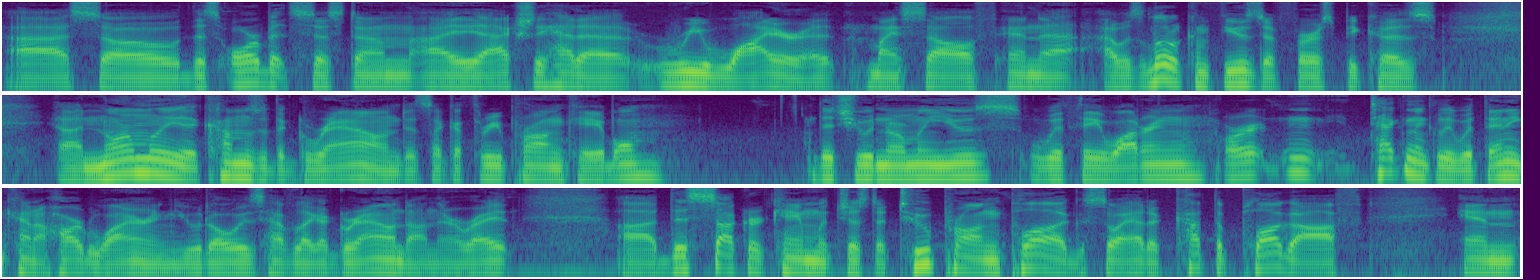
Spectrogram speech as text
Uh, so this orbit system, I actually had to rewire it myself, and uh, I was a little confused at first because uh, normally it comes with the ground. It's like a three prong cable that you would normally use with a watering or technically with any kind of hard wiring you would always have like a ground on there right? Uh, this sucker came with just a two prong plug so i had to cut the plug off and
